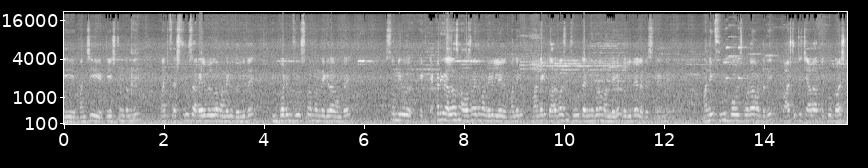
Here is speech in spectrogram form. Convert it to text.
ఇది మంచి టేస్ట్ ఉంటుంది. మంచి ఫ్రెష్ ఫ్రూట్స్ అవైలబుల్గా మన దగ్గర దొరుకుతాయి. ఇంపార్టెంట్ ఫ్రూట్స్ కూడా మన దగ్గర ఉంటాయి. సో మీరు ఎక్- ఎక్కడికి వెళ్ళాల్సిన అవసరం అయితే మన దగ్గర లేదు. మన దగ్గర మన దగ్గర దొరకాల్సిన ఫ్రూట్ అన్నీ కూడా మన దగ్గర దొరుకుతాయి లభిస్తాయండి. మన దగ్గర ఫ్రూట్ బౌల్స్ కూడా ఉంటుంది. కాస్ట్ వచ్చి చాలా తక్కువ కాస్ట్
